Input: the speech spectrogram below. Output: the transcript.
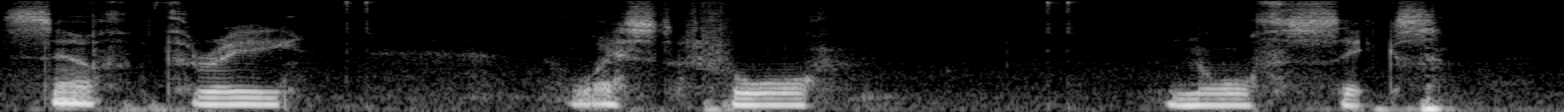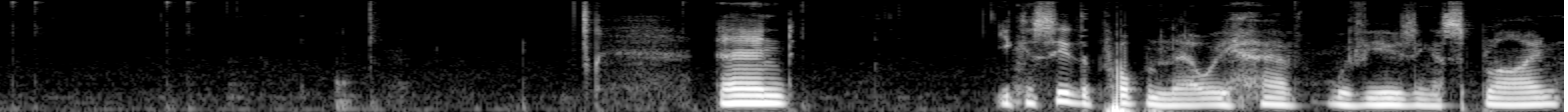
south 3 west 4 north 6 and you can see the problem now we have with using a spline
